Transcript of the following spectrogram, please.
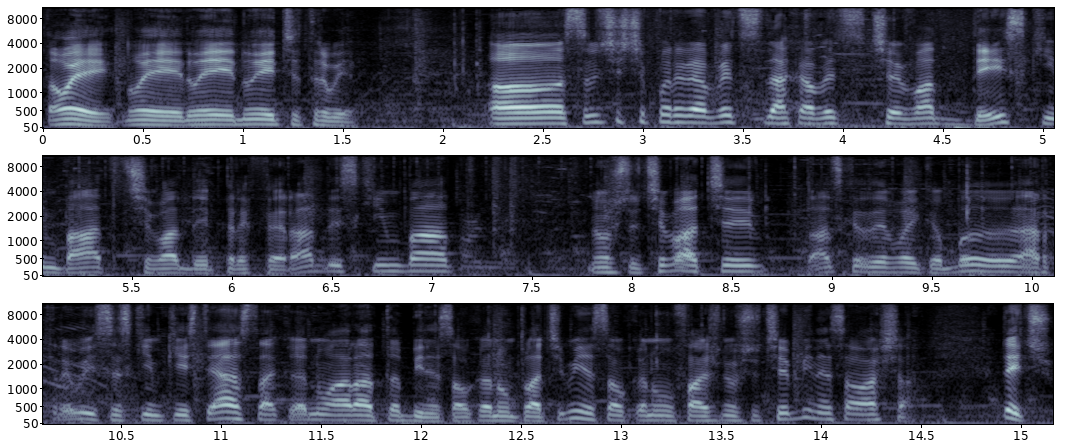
Nu e, nu e, nu e, nu e ce trebuie. Uh, să ziceți ce părere aveți, dacă aveți ceva de schimbat, ceva de preferat de schimbat. Nu știu, ceva ce ați crede voi că, bă, ar trebui să schimb chestia asta, că nu arată bine, sau că nu-mi place mie, sau că nu faci nu știu ce bine, sau așa. Deci,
